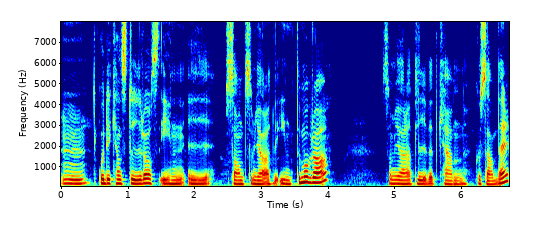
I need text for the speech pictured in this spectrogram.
Mm. Och det kan styra oss in i sånt som gör att vi inte mår bra. Som gör att livet kan gå sönder.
